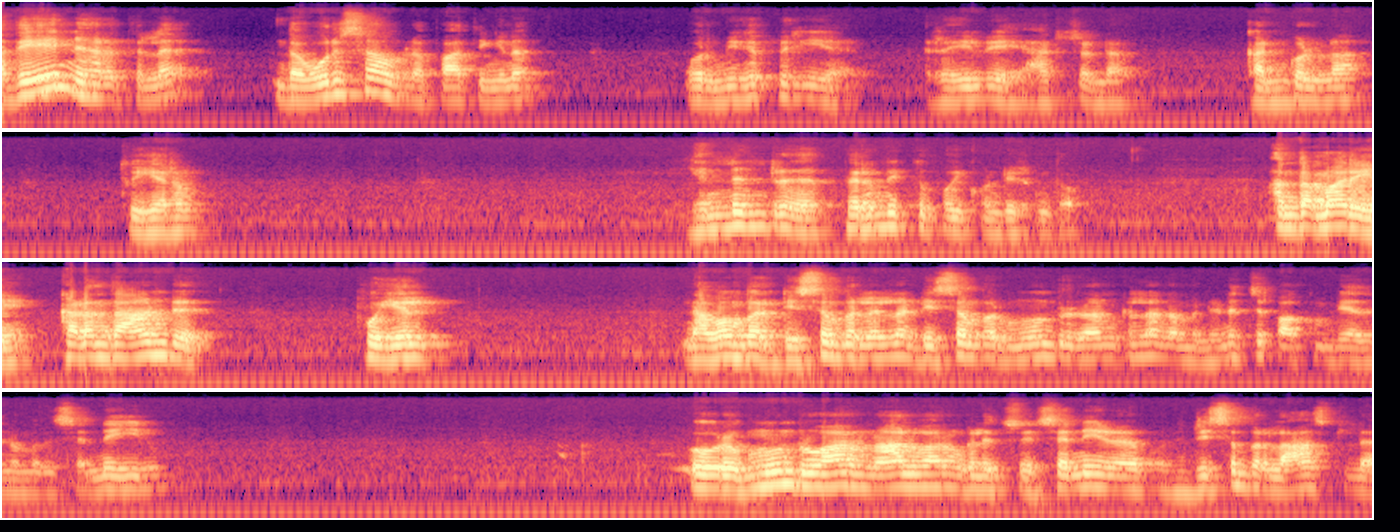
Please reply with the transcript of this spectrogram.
அதே நேரத்தில் இந்த ஒரிசாவில் பார்த்தீங்கன்னா ஒரு மிகப்பெரிய ரயில்வே ஆக்சிடெண்டாக கண்கொள்ளா துயரம் என்னென்று பிரமித்து போய் கொண்டிருந்தோம். அந்த மாதிரி கடந்த ஆண்டு புயல் நவம்பர் டிசம்பர்லாம் டிசம்பர் மூன்று நான்கெல்லாம் நம்ம நினச்சி பார்க்க முடியாது. நமது சென்னையிலும் ஒரு மூன்று வாரம் நாலு வாரம் கழிச்சு சென்னையில் டிசம்பர் லாஸ்ட்டில்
